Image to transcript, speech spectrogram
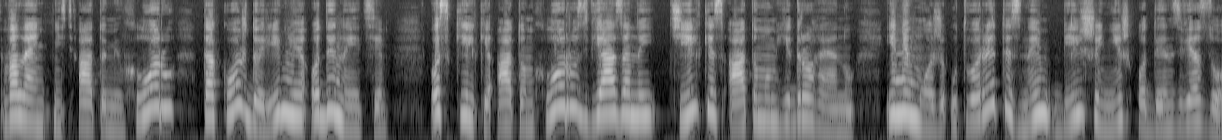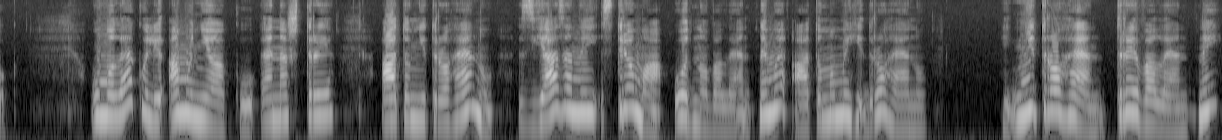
валентність атомів хлору також дорівнює одиниці, оскільки атом хлору зв'язаний тільки з атомом гідрогену і не може утворити з ним більше, ніж один зв'язок. У молекулі амоніаку NH3 атом нітрогену зв'язаний з трьома одновалентними атомами гідрогену. Нітроген тривалентний,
